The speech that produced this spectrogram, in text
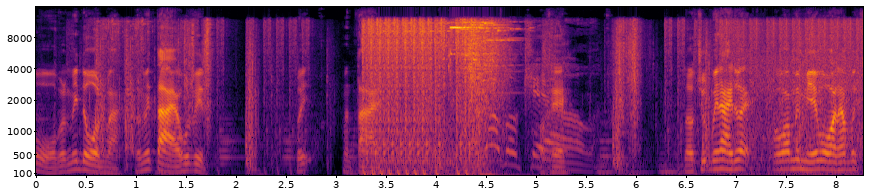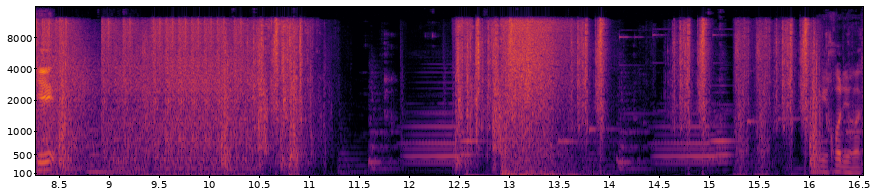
อ้โหมันไม่โดนว่ะ มันไม่ตายอะพูดผิด เฮ้ย มันตาย Double kill. Okay. เราชุบไม่ได้ด้วย เพราะว่าไม่มีไอวอลครับเมื่อกี้มีคนอยู่ข้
